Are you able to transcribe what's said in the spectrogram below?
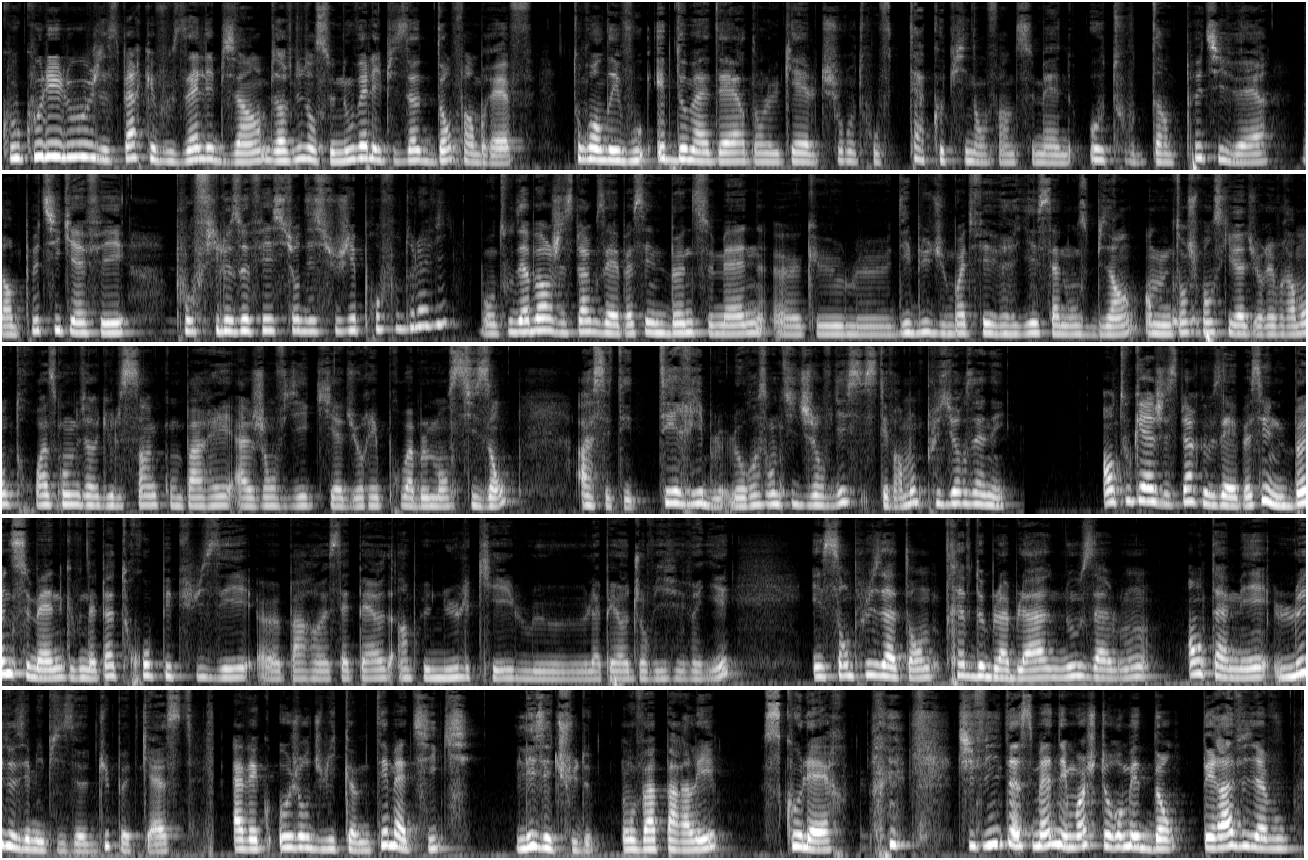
Coucou les loups, j'espère que vous allez bien. Bienvenue dans ce nouvel épisode d'Enfin Bref, ton rendez-vous hebdomadaire dans lequel tu retrouves ta copine en fin de semaine autour d'un petit verre, d'un petit café pour philosopher sur des sujets profonds de la vie. Bon, tout d'abord, j'espère que vous avez passé une bonne semaine, euh, que le début du mois de février s'annonce bien. En même temps, je pense qu'il va durer vraiment 3 secondes,5 secondes comparé à janvier qui a duré probablement 6 ans. Ah, c'était terrible. Le ressenti de janvier, c'était vraiment plusieurs années. En tout cas, j'espère que vous avez passé une bonne semaine, que vous n'êtes pas trop épuisé euh, par euh, cette période un peu nulle qui est la période janvier-février. Et sans plus attendre, trêve de blabla, nous allons entamer le deuxième épisode du podcast avec aujourd'hui comme thématique les études. On va parler scolaire. tu finis ta semaine et moi je te remets dedans. T'es ravi à vous.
